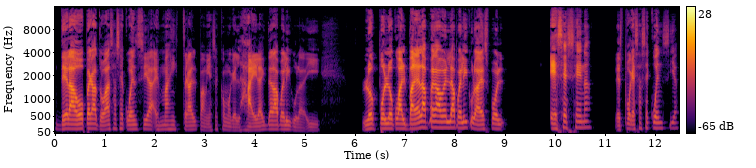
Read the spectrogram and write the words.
de la ópera, toda esa secuencia es magistral. Para mí ese es como que el highlight de la película. Y lo, por lo cual vale la pena ver la película es por esa escena, es por esa secuencia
